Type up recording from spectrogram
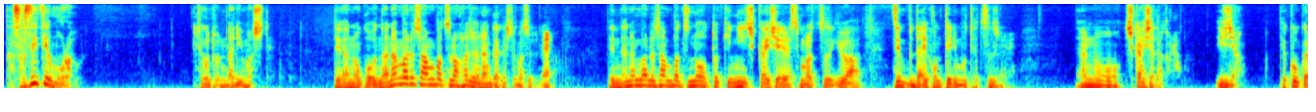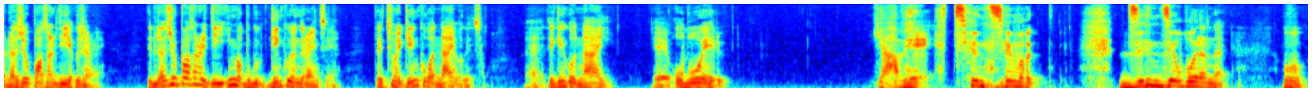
出させてもらう。ってことになりまして。で、あの、こう、703発の話は何回かしてますよね。で、703発の時に司会者やらせてもらった時は、全部台本手に持ってやってたじゃない。あの、司会者だから。いいじゃん。で、今回ラジオパーソナリティ役じゃない。で、ラジオパーソナリティ、今僕原稿読んでないんですね。で、つまり原稿がないわけですよ。えーで、原稿ない。えー覚える。やべえ。全然わ、全然覚えられない。うん。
